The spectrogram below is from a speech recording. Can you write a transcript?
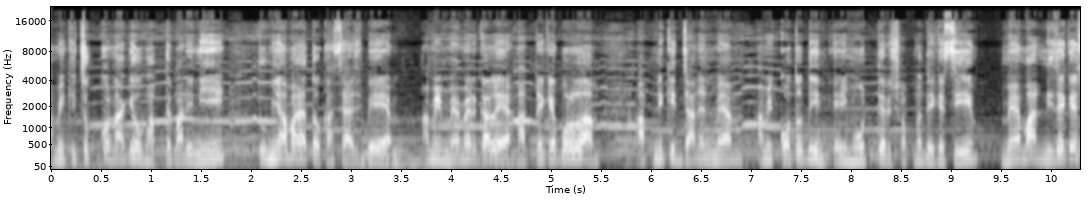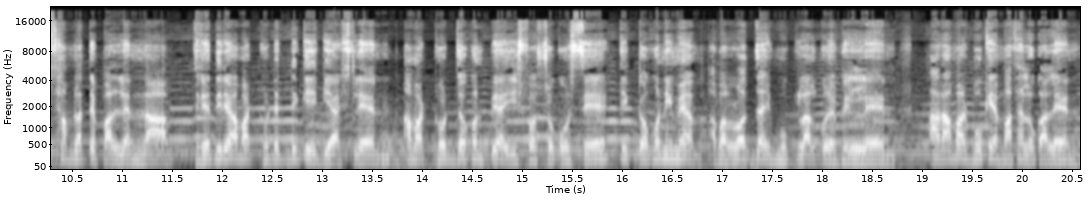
আমি কিছুক্ষণ আগেও ভাবতে পারিনি। তুমি আমার এত কাছে আসবে। আমি ম্যামের গালে হাত রেখে বললাম, আপনি কি জানেন ম্যাম, আমি কতদিন এই মুহূর্তের স্বপ্ন দেখেছি? ম্যাম আর নিজেকে সামলাতে পারলেন না। ধীরে ধীরে আমার ঠোঁটের দিকে এগিয়ে আসলেন। আমার ঠোঁট যখন প্রায় স্পর্শ করছে, ঠিক তখনই ম্যাম আবার লজ্জায় মুখ লাল করে ফেললেন আর আমার বুকে মাথা লোকালেন।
